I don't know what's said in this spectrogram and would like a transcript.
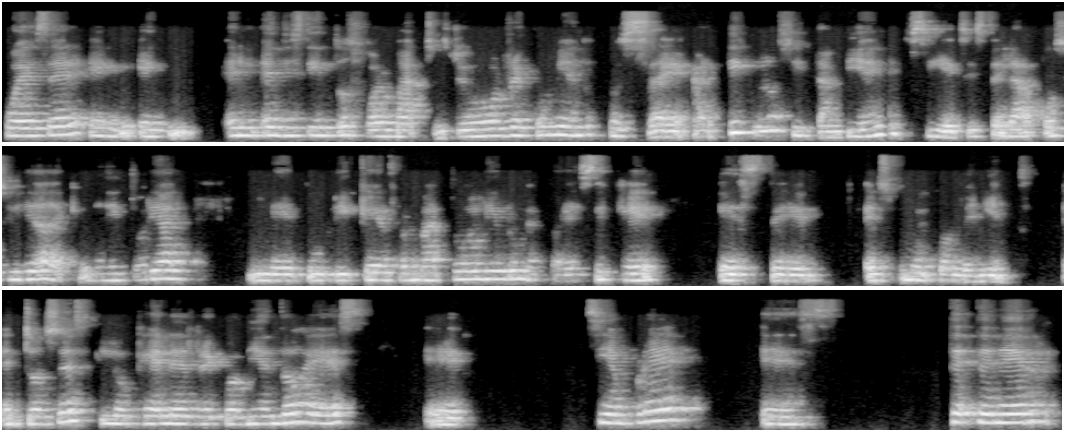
puede ser en, en, en, distintos formatos. Yo recomiendo pues eh, artículos y también si existe la posibilidad de que una editorial le publique en formato de libro, me parece que este, es muy conveniente. Entonces, lo que les recomiendo es siempre es tener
